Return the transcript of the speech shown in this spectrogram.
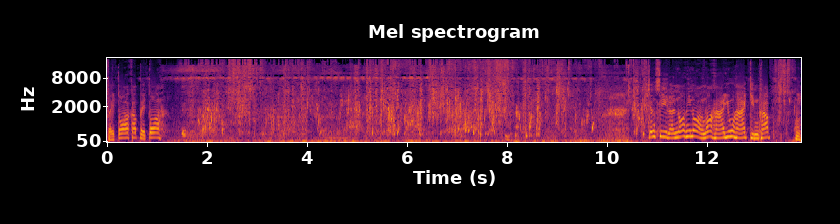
ไปต่อครับไปต่อจังสี่แหละเนาะพี่น้องเนาะหาอยู่หากินครับนี่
